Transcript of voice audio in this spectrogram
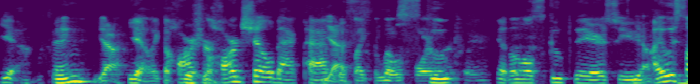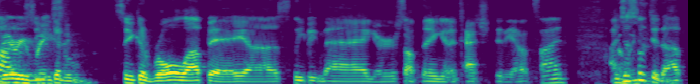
Yeah, thing. Yeah. yeah, like the hard sure. the hard shell backpack Yes. with like the little spoiler scoop. thing. Yeah, the little scoop there. So you, Yeah. I always thought very so you could racing. So you could roll up a uh, sleeping bag or something and attach it to the outside. I Oh, just looked it up.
